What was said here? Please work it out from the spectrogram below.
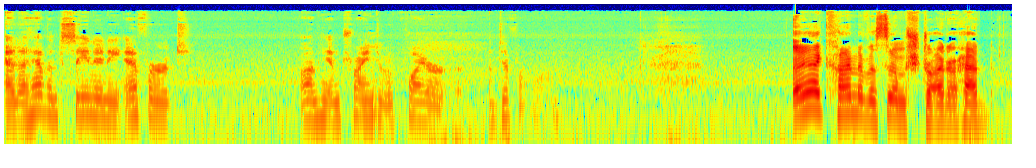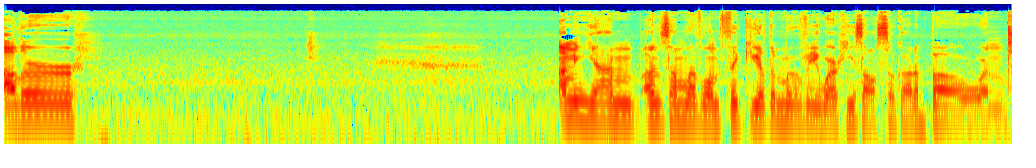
And I haven't seen any effort on him trying to acquire a, a different one. I kind of assumed Strider had other. I mean, yeah, I'm, on some level, I'm thinking of the movie where he's also got a bow, and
